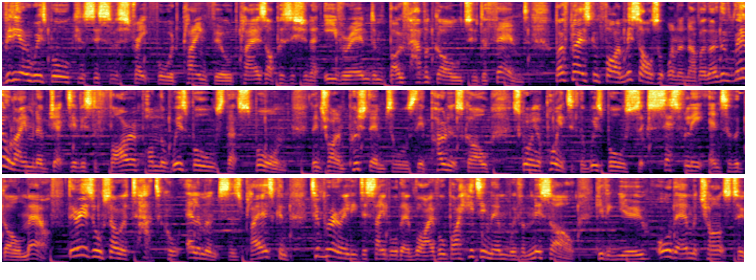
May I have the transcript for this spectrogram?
Video Whizball consists of a straightforward playing field. Players are positioned at either end and both have a goal to defend. Both players can fire missiles at one another, though the real aim and objective is to fire upon the whizballs that spawn, then try and push them towards the opponent's goal, scoring a point if the whizballs successfully enter the goal mouth. There is also a tactical element as players can temporarily disable their rival by hitting them with a missile, giving you or them a chance to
